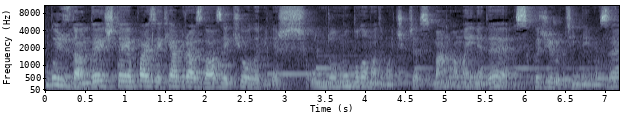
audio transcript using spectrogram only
Bu yüzden de işte yapay zeka biraz daha zeki olabilir. Umduğumu bulamadım açıkçası ben ama yine de sıkıcı rutinlerimize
